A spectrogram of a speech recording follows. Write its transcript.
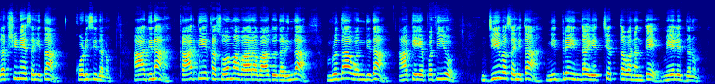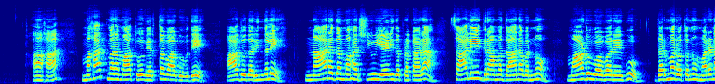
ದಕ್ಷಿಣೆ ಸಹಿತ ಕೊಡಿಸಿದನು. ಆ ದಿನ ಕಾರ್ತೀಕ ಸೋಮವಾರವಾದುದರಿಂದ ಮೃತ ಹೊಂದಿದ ಆಕೆಯ ಪತಿಯು ಜೀವಸಹಿತ ನಿದ್ರೆಯಿಂದ ಎಚ್ಚೆತ್ತವನಂತೆ ಮೇಲೆದ್ದನು. ಆಹಾ, ಮಹಾತ್ಮರ ಮಾತು ವ್ಯರ್ಥವಾಗುವುದೇ? ಆದುದರಿಂದಲೇ ನಾರದ ಮಹರ್ಷಿಯು ಹೇಳಿದ ಪ್ರಕಾರ ಸಾಲಿಗ್ರಾಮ ದಾನವನ್ನು ಮಾಡುವವರೆಗೂ ಧರ್ಮರಥನು ಮರಣ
